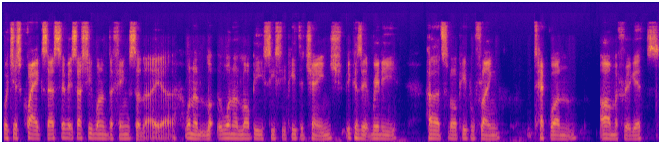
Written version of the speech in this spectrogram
which is quite excessive. It's actually one of the things that I uh, want to lo- want to lobby CCP to change because it really hurts a lot of people flying Tech One armor frigates.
